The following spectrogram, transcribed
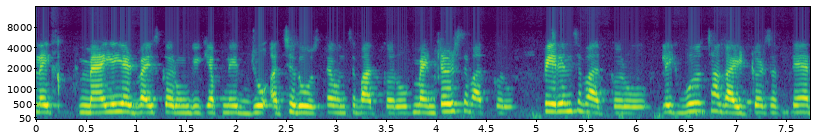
लाइक like, मैं यही एडवाइस करूँगी कि अपने जो अच्छे दोस्त हैं उनसे बात करो मेंटर से बात करो पेरेंट्स से बात करो। लाइक like, वो अच्छा गाइड कर सकते हैं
